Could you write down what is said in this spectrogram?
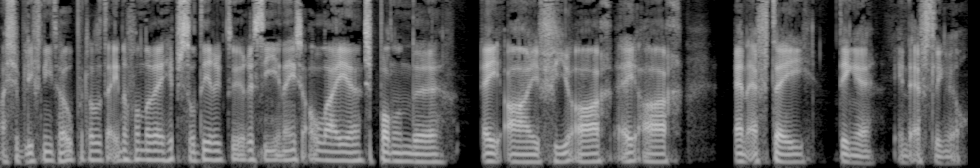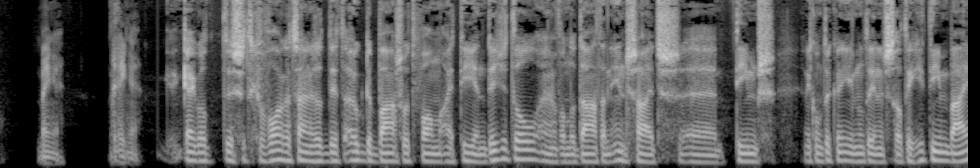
alsjeblieft niet hopen dat het een of andere hipster directeur is die ineens allerlei uh, spannende AI, VR, AR, NFT dingen in de Efteling wil mengen, brengen. Kijk, wat dus het geval gaat zijn is dat dit ook de baas wordt van IT en digital en van de data en insights uh, teams. En er komt ook iemand in het strategieteam bij.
